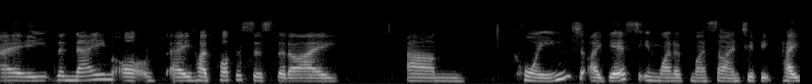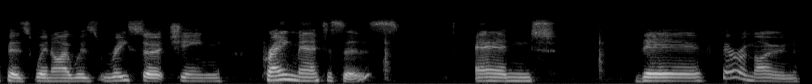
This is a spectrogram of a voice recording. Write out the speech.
a the name of a hypothesis that I um, coined, I guess, in one of my scientific papers when I was researching praying mantises and their pheromone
